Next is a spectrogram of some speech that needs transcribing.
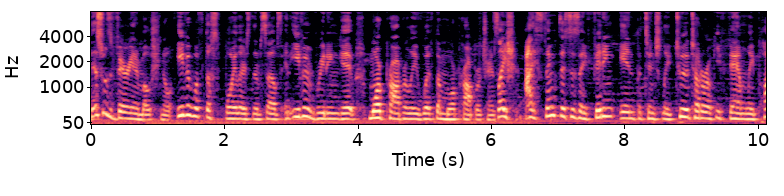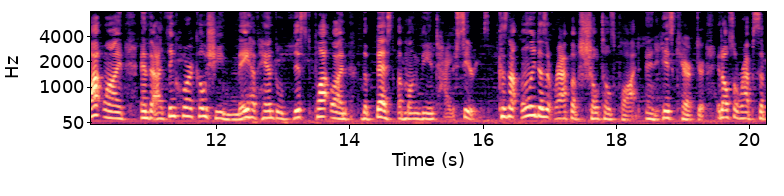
this was very emotional, even with the spoilers themselves and even reading it more properly with the more proper translation. I think this is a fitting in potentially to the Todoroki family plotline, and that I think Horikoshi may have handled this plotline the best among the entire series. Because not only does it wrap up Shoto's plot and his character. It also wraps up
